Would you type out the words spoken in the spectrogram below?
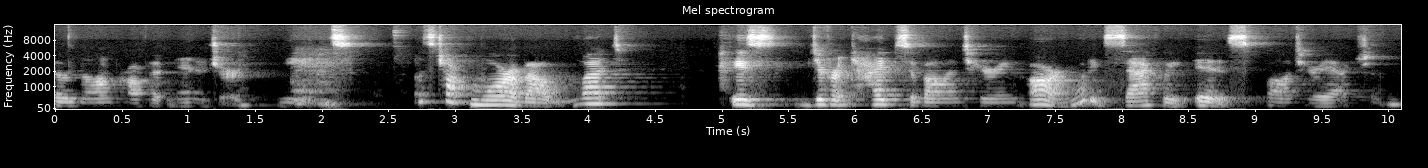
the nonprofit manager needs. Let's talk more about what these different types of volunteering are. What exactly is voluntary action?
